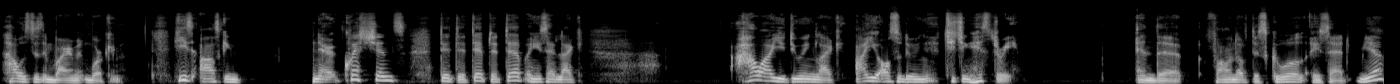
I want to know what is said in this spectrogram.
how is this environment working. He's asking narrow questions, dip, dip, dip, dip, dip, and he said like, "How are you doing? Like, are you also doing teaching history?" And the founder of the school, he said, "Yeah,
